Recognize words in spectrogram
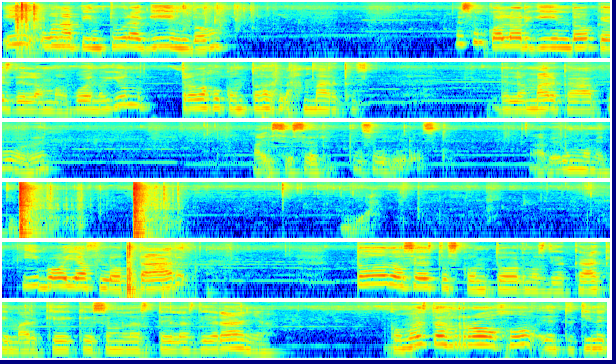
y una pintura guindo. Es un color guindo que es de la... Bueno, yo trabajo con todas las marcas. De la marca Apo, a ver. Ahí se, se puso duro esto. A ver, un momentito. y voy a flotar todos estos contornos de acá que marqué que son las telas de araña. Como este es rojo este tiene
